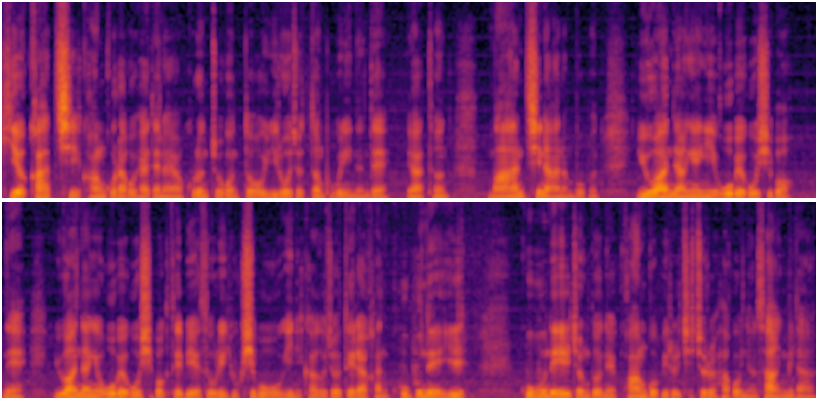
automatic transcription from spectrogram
기업 가치 광고라고 해야 되나요? 그런 쪽은 또 이루어졌던 부분이 있는데 여하튼 많지는 않은 부분 유한 양행이 550억 네 유한 양행 550억 대비해서 우리 65억이니까 그죠 대략 한 9분의 1 9분의 1 정도의 광고비를 지출을 하고 있는 상황입니다.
